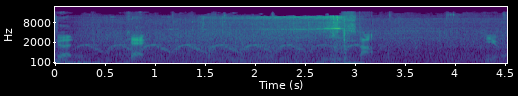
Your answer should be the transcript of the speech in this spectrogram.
Good. Okay. Stop. Beautiful.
